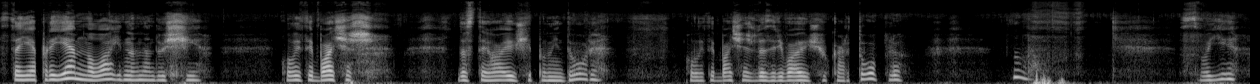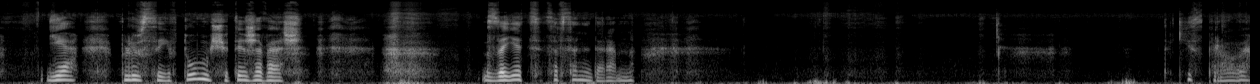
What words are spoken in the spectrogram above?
стає приємно, лагідно на душі, коли ти бачиш достигаючі помідори, коли ти бачиш дозріваючу картоплю. Ну, свої є плюси в тому, що ти живеш. Здається, це все не даремно. Такі справи.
